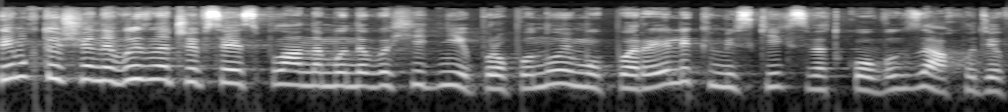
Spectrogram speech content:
Тим, хто ще не визначився із планами на вихідні, пропонуємо перелік міських святкових заходів.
